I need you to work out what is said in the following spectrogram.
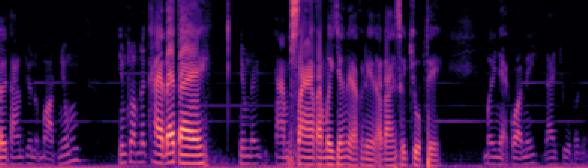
នៅតាមជនបទខ្ញុំខ្ញុំធ្លាប់នៅខេត្តដែរតែ ខ្ញុំនៅតាមផ្សារតាមអីអញ្ចឹងអ្នកនរគ្នាអត់ដែរសូវជួបទេបីអ្នកគាត់នេះដែរជួបអត់ទេ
